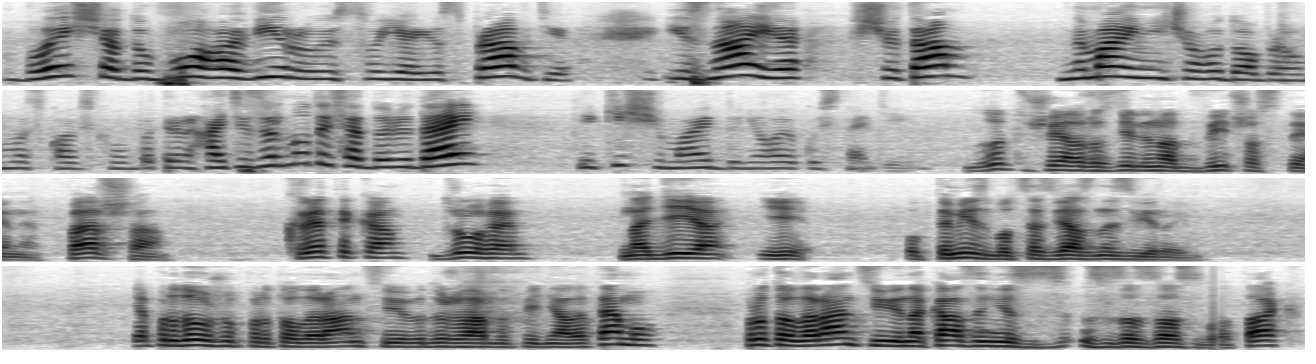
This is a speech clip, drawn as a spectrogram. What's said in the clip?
ближча до Бога вірою своєю справді і знає, що там немає нічого доброго в московському патріархаті. Звернутися до людей, які ще мають до нього якусь надію. Дозвольте, що я розділю на дві частини. Перша критика, друге надія і оптимізм, бо це зв'язане з вірою. Я продовжу про толеранцію. Ви дуже гарно підняли тему. Про толеранцію і наказані за, за зло. Так?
